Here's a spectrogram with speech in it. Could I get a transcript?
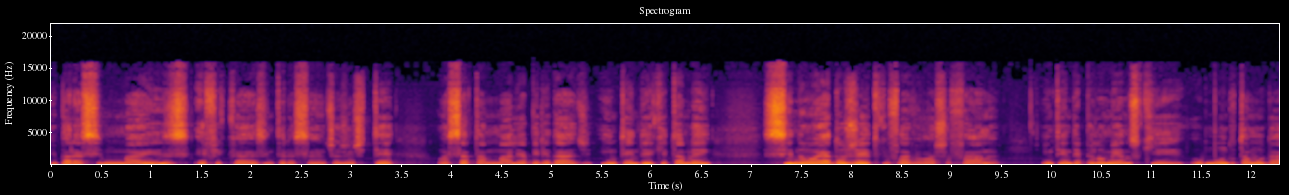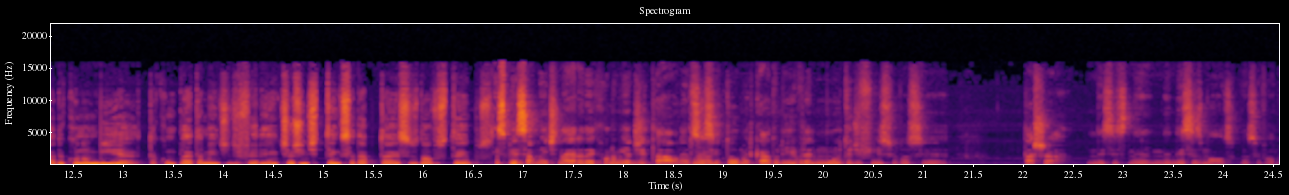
me parece mais eficaz e interessante a gente ter uma certa maleabilidade entender que também, se não é do jeito que o Flávio Rocha fala, entender pelo menos que o mundo está mudado, a economia está completamente diferente, a gente tem que se adaptar a esses novos tempos. Especialmente na era da economia digital, né? Você citou o Mercado Livre, é muito difícil você taxar nesses, nesses moldes que você falou.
